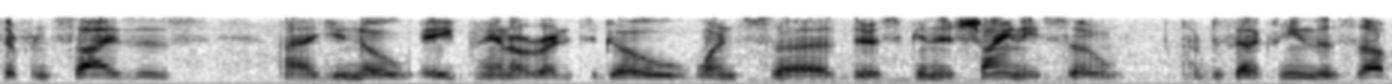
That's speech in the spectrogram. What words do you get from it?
different sizes. Uh, you know eggplant are ready to go once uh, their skin is shiny. So I've just got to clean this up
